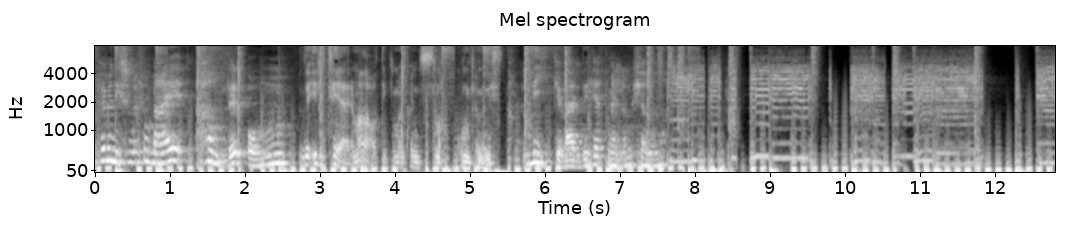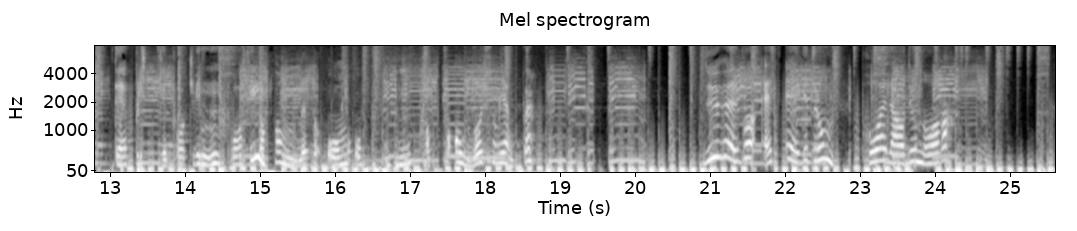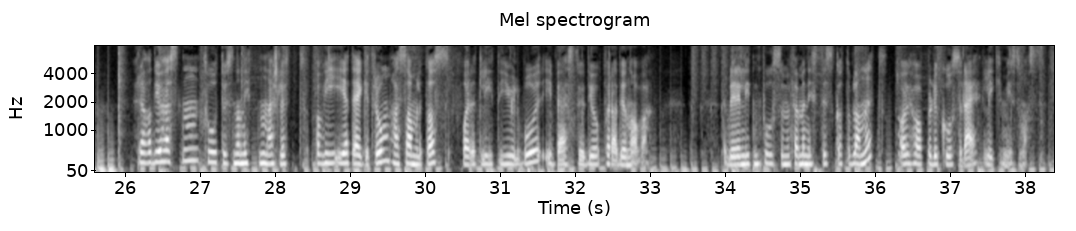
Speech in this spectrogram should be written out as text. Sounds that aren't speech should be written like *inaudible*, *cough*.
Feminisme for meg handler om Det irriterer meg da at ikke man kan snakke om feminisme. likeverdighet mellom kjønnene. Det blikket på kvinnen på film. handlet det om å bli tatt på alvor som jente. Du hører på Et eget rom på Radio Nova. Radiohøsten 2019 er slutt, og vi i Et eget rom har samlet oss for et lite julebord i B-studio på Radio Nova. Det blir en liten pose med feministisk godt og blandet, og vi håper du koser deg like mye som oss.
